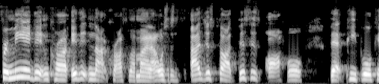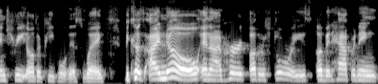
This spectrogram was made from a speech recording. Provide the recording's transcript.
for me it didn't cross it did not cross my mind. I was just i just thought this is awful that people can treat other people this way. Because i know and i've heard other stories of it happening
